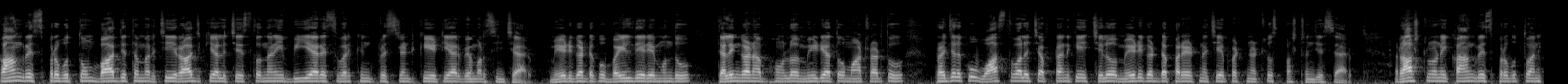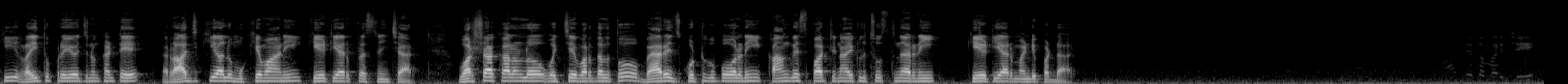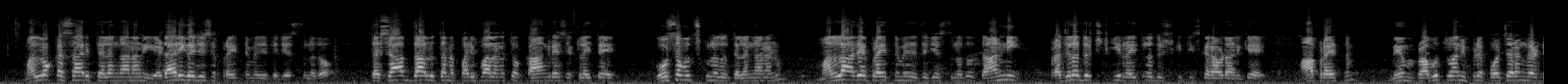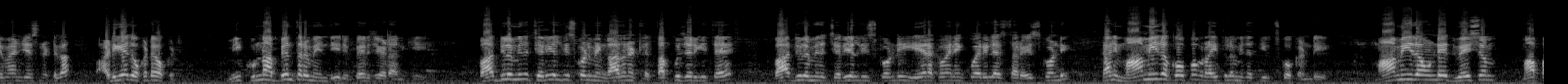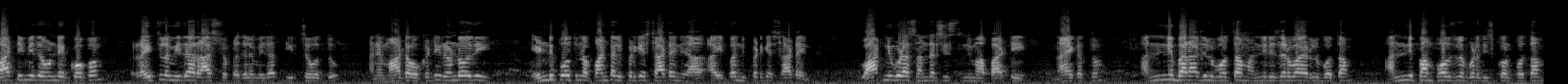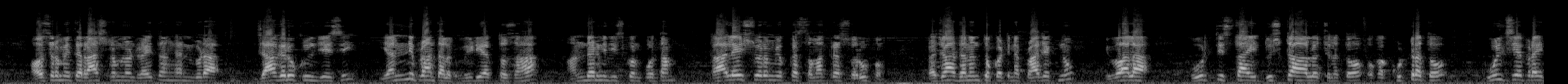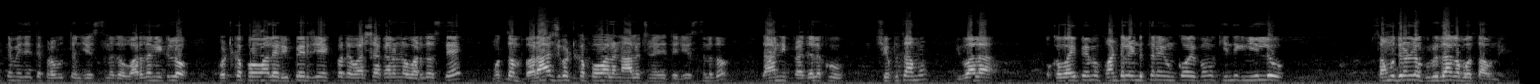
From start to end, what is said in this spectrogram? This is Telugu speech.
కాంగ్రెస్ ప్రభుత్వం బాధ్యత మరిచి రాజకీయాలు చేస్తోందని బీఆర్ఎస్ వర్కింగ్ ప్రెసిడెంట్ కేటీఆర్ విమర్శించారు. మేడిగడ్డకు బయలుదేరే ముందు తెలంగాణ భవన్లో మీడియాతో మాట్లాడుతూ ప్రజలకు వాస్తవాలు చెప్పడానికి చెలో మేడిగడ్డ పర్యటన చేపట్టినట్లు స్పష్టం చేశారు. రాష్ట్రంలోని కాంగ్రెస్ ప్రభుత్వానికి రైతు ప్రయోజనం కంటే రాజకీయాలు ముఖ్యమా అని కేటీఆర్ ప్రశ్నించారు. వర్షాకాలంలో వచ్చే వరదలతో బ్యారేజ్ కొట్టుకుపోవాలని కాంగ్రెస్ పార్టీ నాయకులు చూస్తున్నారని కేటీఆర్ మండిపడ్డారు బాధ్యత మరిచి మళ్ళొక్కసారి తెలంగాణను ఎడారిగా చేసే ప్రయత్నం ఏదైతే చేస్తున్నదో దశాబ్దాలు తన పరిపాలనతో కాంగ్రెస్ ఎట్లయితే గోసబుచ్చుకున్నదో తెలంగాణను మళ్ళా అదే ప్రయత్నం ఏదైతే చేస్తున్నదో దాన్ని ప్రజల దృష్టికి రైతుల దృష్టికి తీసుకురావడానికే మా ప్రయత్నం. మేము ప్రభుత్వాన్ని ఇప్పుడే పోచారం గారు డిమాండ్ చేసినట్టుగా అడిగేది ఒకటే ఒకటి. మీకున్న అభ్యంతరం ఏంది రిపేర్ చేయడానికి? బాధ్యుల మీద చర్యలు తీసుకోండి మేము కాదనట్లేదు తప్పు జరిగితే బాధ్యుల మీద చర్యలు తీసుకోండి ఏ రకమైన ఎంక్వైరీలు వేస్తారో వేసుకోండి. కానీ మా మీద కోపం రైతుల మీద తీర్చుకోకండి. మా మీద ఉండే ద్వేషం మా పార్టీ మీద ఉండే కోపం రైతుల మీద రాష్ట్ర ప్రజల మీద తీర్చవద్దు అనే మాట ఒకటి. రెండవది ఎండిపోతున్న పంటలు ఇప్పటికే స్టార్ట్ అయింది. ఆ- ఇబ్బంది ఇప్పటికే స్టార్ట్ అయింది. వాటిని కూడా సందర్శిస్తుంది మా పార్టీ నాయకత్వం. అన్ని బరాజులు పోతాం అన్ని రిజర్వాయర్లు పోతాం అన్ని పంప్ హౌజ్లు కూడా తీసుకొని పోతాం. అవసరమైతే రాష్ట్రంలోని రైతాంగాన్ని కూడా జాగరూకులు చేసి అన్ని ప్రాంతాలకు మీడియాతో సహా అందరినీ తీసుకొని పోతాం. కాళేశ్వరం యొక్క సమగ్ర స్వరూపం ప్రజాధనంతో కట్టిన ప్రాజెక్టును ఇవాళ పూర్తి స్థాయి దుష్ట ఆలోచనతో ఒక కుట్రతో కూల్చే ప్రయత్నం ఏదైతే ప్రభుత్వం చేస్తున్నదో వరద నీటిలో కొట్టుకపోవాలి రిపేర్ చేయకపోతే వర్షాకాలంలో వరద వస్తే మొత్తం బరాజ్ కొట్టుకపోవాలన్న ఆలోచన ఏదైతే చేస్తున్నదో దాన్ని ప్రజలకు చెబుతాము. ఇవాళ ఒకవైపేమో పంటలు ఎండుతున్నాయి ఇంకోవైపేమో కిందికి నీళ్ళు సముద్రంలో వృధాగా పోతా ఉన్నాయి.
